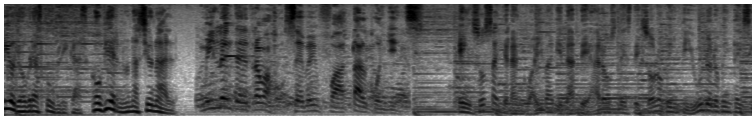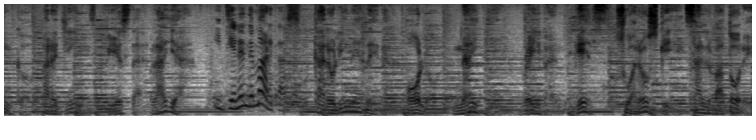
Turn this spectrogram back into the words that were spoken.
de Obras Públicas, Gobierno Nacional. Mis lentes de trabajo se ven fatal con jeans. En Sosa Yarango hay variedad de aros desde solo $21.95 para jeans, fiesta, playa. ¿Y tienen de marcas? Carolina Herrera, Polo, Nike, Ray-Ban, Guess, Swarovski, Salvatore,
